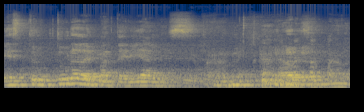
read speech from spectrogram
Estructura de materiales. Cagaba esa madre.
